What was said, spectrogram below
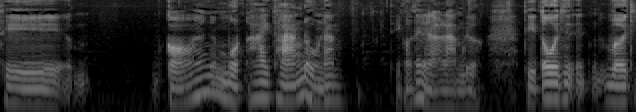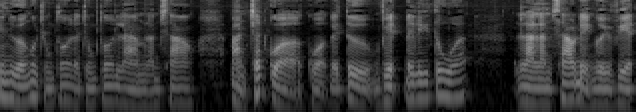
thì có một hai tháng đầu năm thì có thể là làm được. Thì tôi với thiên hướng của chúng tôi là chúng tôi làm làm sao bản chất của của cái từ Việt Daily Tour ấy, là làm sao để người Việt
